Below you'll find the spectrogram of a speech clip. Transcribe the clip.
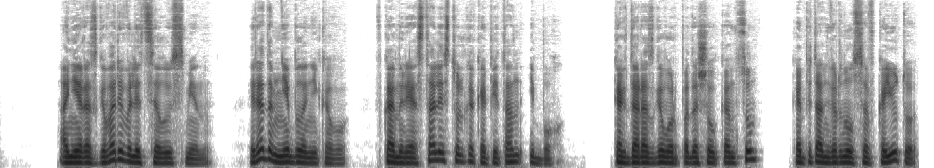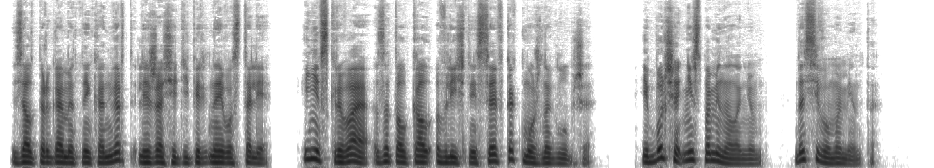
Они разговаривали целую смену. Рядом не было никого. В камере остались только капитан и бог. Когда разговор подошел к концу, капитан вернулся в каюту, взял пергаментный конверт, лежащий теперь на его столе, и, не вскрывая, затолкал в личный сейф как можно глубже. И больше не вспоминал о нем. До сего момента.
